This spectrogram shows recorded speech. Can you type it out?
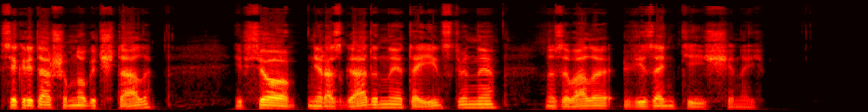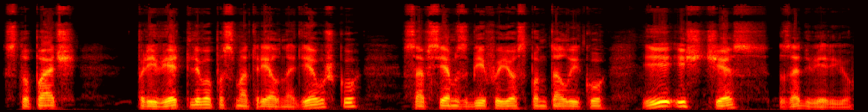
Секретарша много читала, и все неразгаданное, таинственное называла византийщиной. Ступач приветливо посмотрел на девушку, совсем сбив ее с панталыку, и исчез за дверью.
